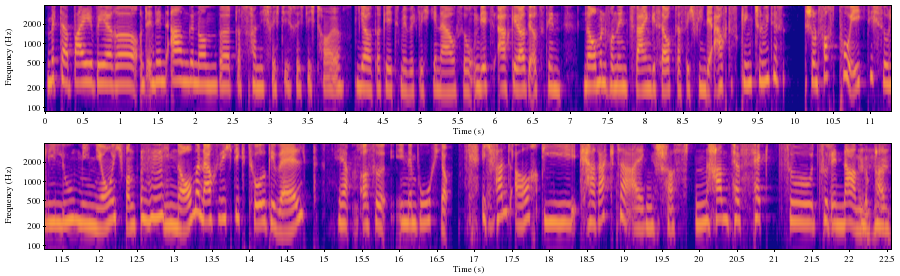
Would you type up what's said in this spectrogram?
mit dabei wäre und in den Arm genommen wird. Das fand ich richtig, richtig toll. Ja, da geht's mir wirklich genauso. Und jetzt auch gerade, als du den Namen von den Zweien gesagt hast, ich finde auch, das klingt schon wieder schon fast poetisch, so Lilou Mignon. Ich fand mhm. die Namen auch richtig toll gewählt. Ja. Also in dem Buch, ja. Ich fand auch, die Charaktereigenschaften haben perfekt zu, zu den Namen Mhm. gepasst.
